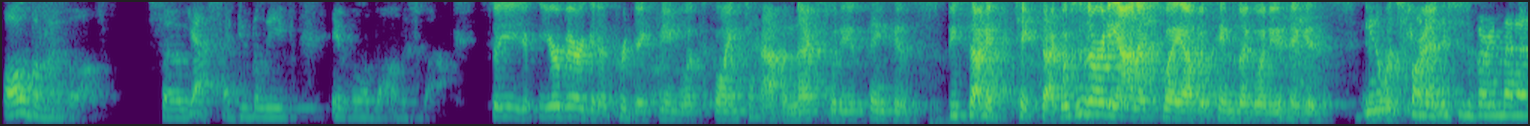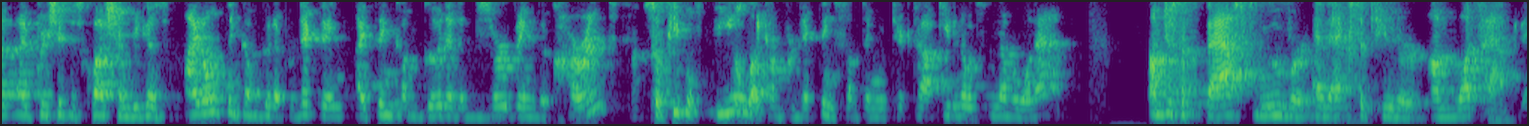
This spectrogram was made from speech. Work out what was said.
All of them have evolved. So yes, I do believe it will evolve as well. So you- you're very good at predicting what's going to happen next. What do you think is besides TikTok, which is already on its way up? It seems like. What do you think is? You know what's funny? This is a very meta. I appreciate this question because I don't think I'm good at predicting. I think I'm good at observing the current. So people feel like I'm predicting something with TikTok, even though it's the number one app. I'm just a fast mover and executor on what's happening.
